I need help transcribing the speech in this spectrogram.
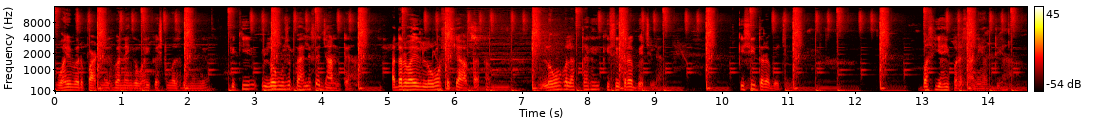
वही मेरे पार्टनर्स बनेंगे, वही कस्टमर्स बनेंगे। क्योंकि लोग मुझे पहले से जानते हैं। अदरवाइज़ लोगों से क्या होता था? लोगों को लगता है कि किसी तरह बेच लें। किसी तरह बेच लें। बस यही परेशानी होती है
